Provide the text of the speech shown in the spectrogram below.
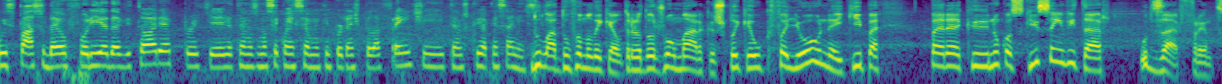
o, espaço da euforia da vitória, porque já temos uma sequência muito importante pela frente e temos que já pensar nisso. Do lado do Famalicão, o treinador João Marques explica o que falhou na equipa para que não conseguissem evitar o desar frente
